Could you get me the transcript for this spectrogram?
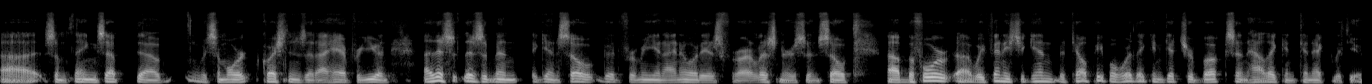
uh, some things up uh, with some more questions that I have for you. And uh, this this has been again so good for me, and I know it is for our listeners. And so, uh, before uh, we finish again, to tell people where they can get your books and how they can connect with you.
